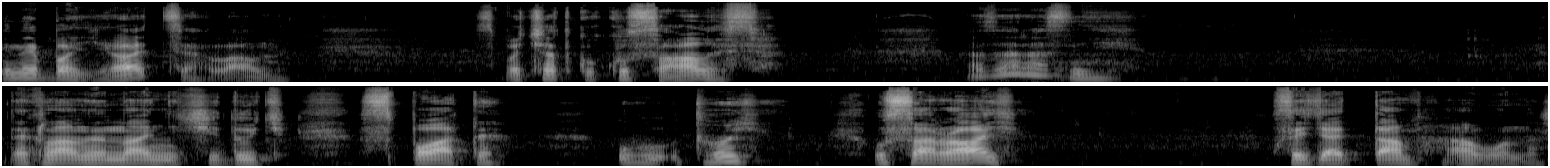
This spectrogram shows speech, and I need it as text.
І не бояться, головне. Спочатку кусалися, а зараз ні. Так головне на ніч йдуть спати у той, у сарай. Сидять там, а вон аж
